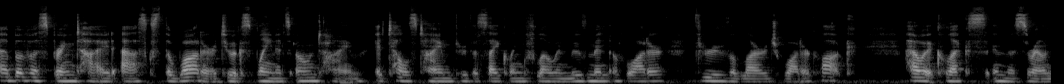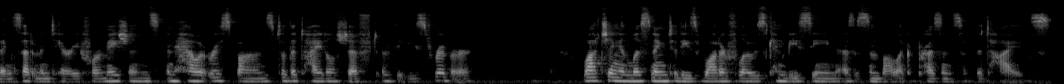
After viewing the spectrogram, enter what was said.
Ebb of a spring tide asks the water to explain its own time. It tells time through the cycling flow and movement of water through the large water clock, how it collects in the surrounding sedimentary formations, and how it responds to the tidal shift of the East River. Watching and listening to these water flows can be seen as a symbolic presence of the tides.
